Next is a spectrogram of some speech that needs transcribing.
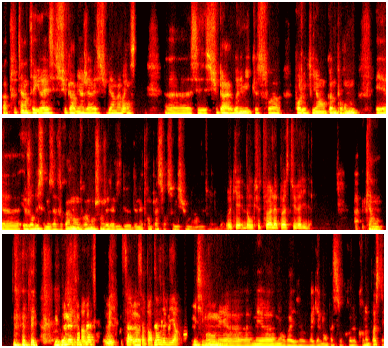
enfin, tout est intégré, c'est super bien géré, super bien pensé. Euh, c'est super ergonomique que ce soit pour le client comme pour nous. Et, euh, aujourd'hui, ça nous a vraiment, vraiment changé la vie de, mettre en place leur solution. Ok, donc toi, la poste, tu valides ah, Clairement. c'est important de le dire. mais, euh, mais, euh, mais on, va, également passer sur Chronopost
